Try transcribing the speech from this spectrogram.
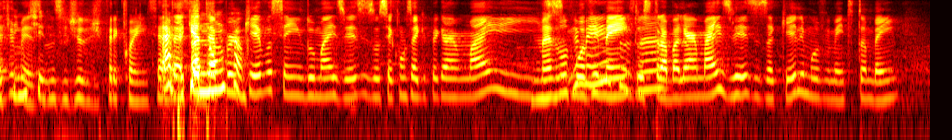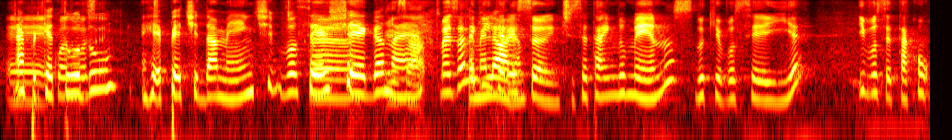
nesse mesmo. sentido. No sentido de frequência. É, é. Até, porque até nunca- porque você indo mais vezes, você consegue pegar mais, Mais movimentos, né? trabalhar mais vezes aquele movimento também. É, porque quando tudo repetidamente você É, chega, né? Exato. Mas olha Você que melhora. interessante. Você tá indo menos do que você ia e você tá, com,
